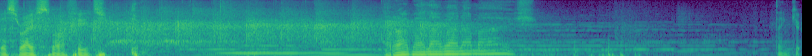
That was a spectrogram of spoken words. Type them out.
Let's rise to our feet. Thank you.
